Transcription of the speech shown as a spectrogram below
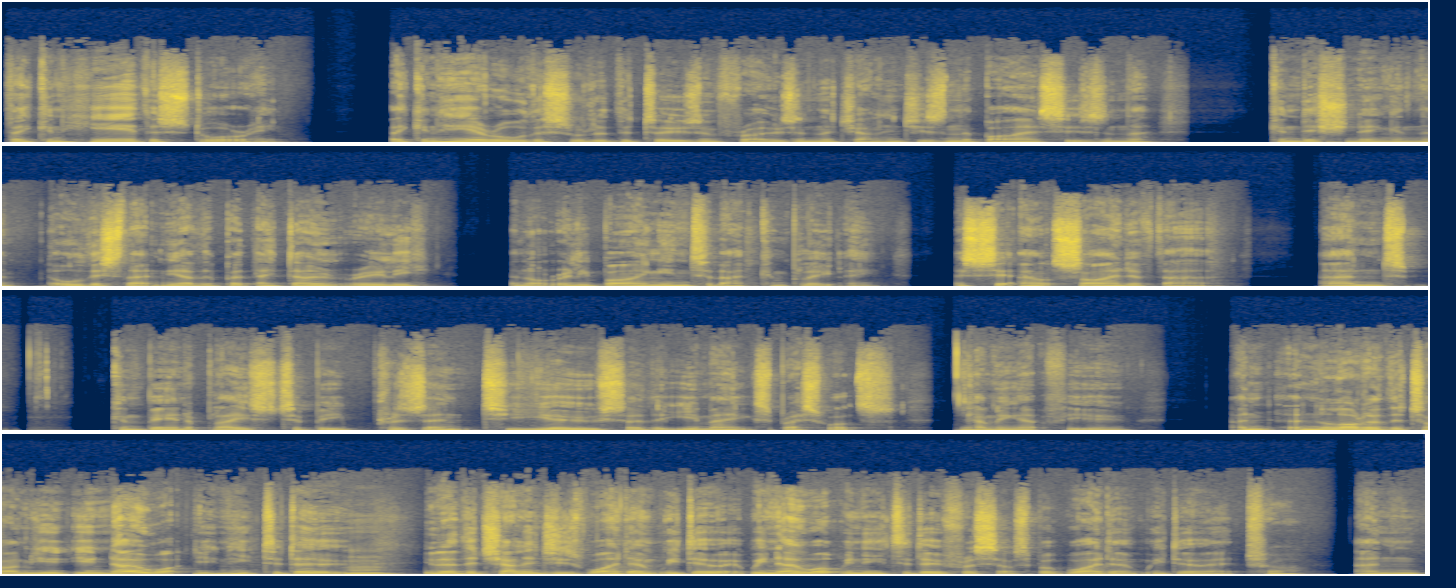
they can hear the story, they can hear all the sort of the twos and fros and the challenges and the biases and the conditioning and the, all this, that, and the other, but they don't really, they're not really buying into that completely. They sit outside of that and can be in a place to be present to you so that you may express what's Yeah. coming up for you. And, and a lot of the time, you, you know what you need to do. Mm. You know, the challenge is why don't we do it? We know what we need to do for ourselves, but why don't we do it? Sure. and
